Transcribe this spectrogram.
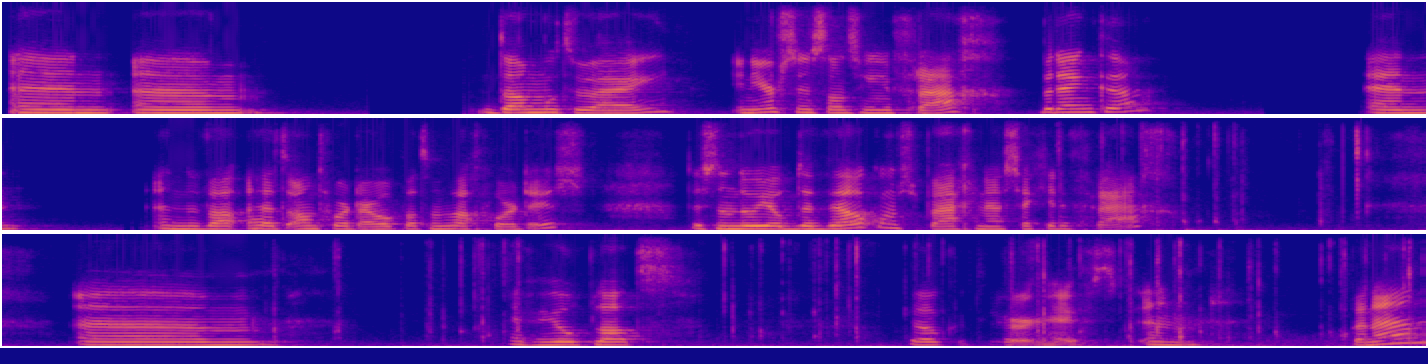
En um, dan moeten wij in eerste instantie een vraag bedenken. En het antwoord daarop wat een wachtwoord is. Dus dan doe je op de welkomstpagina zet je de vraag. Um, even heel plat. Welke kleur heeft een banaan?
